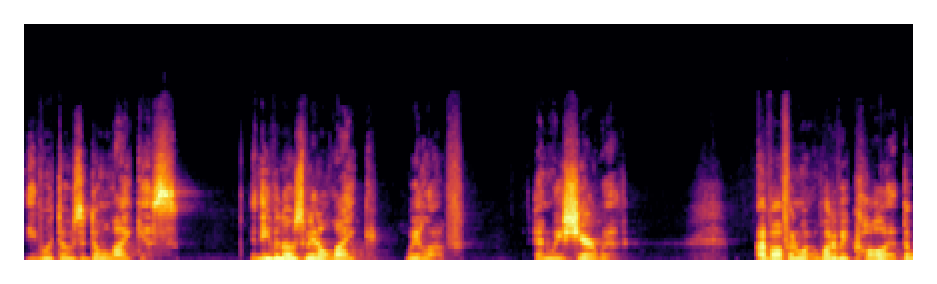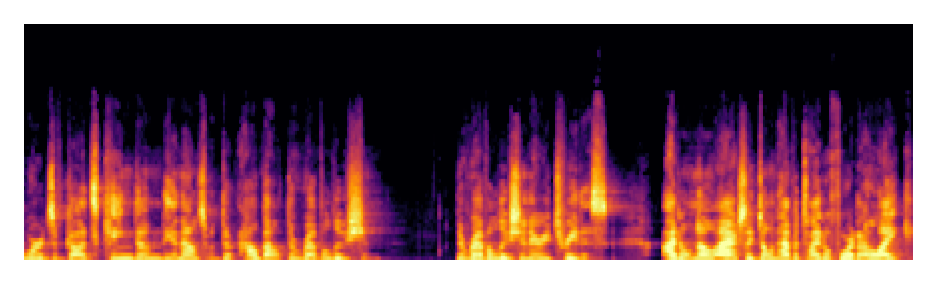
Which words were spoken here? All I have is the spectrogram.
even with those that don't like us, and even those we don't like, we love and we share with. I've often, what do we call it? The words of God's kingdom, the announcement. How about the revolution? The revolutionary treatise. I don't know. I actually don't have a title for it I like,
